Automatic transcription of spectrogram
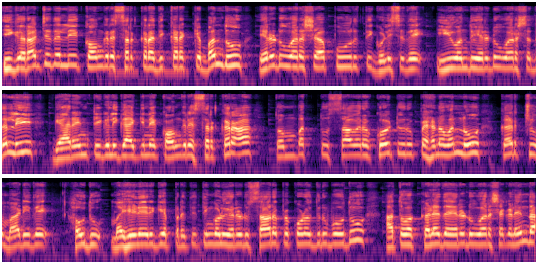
ಈಗ ರಾಜ್ಯದಲ್ಲಿ ಕಾಂಗ್ರೆಸ್ ಸರ್ಕಾರ ಅಧಿಕಾರಕ್ಕೆ ಬಂದು ಎರಡು ವರ್ಷ ಪೂರ್ತಿಗೊಳಿಸಿದೆ. ಈ ಒಂದು ಎರಡು ವರ್ಷದಲ್ಲಿ ಗ್ಯಾರಂಟಿಗಳಿಗಾಗಿನೇ ಕಾಂಗ್ರೆಸ್ ಸರ್ಕಾರ ತೊಂಬತ್ತು ಸಾವಿರ ಕೋಟಿ ರೂಪಾಯಿ ಹಣವನ್ನು ಖರ್ಚು ಮಾಡಿದೆ. ಹೌದು, ಮಹಿಳೆಯರಿಗೆ ಪ್ರತಿ ತಿಂಗಳು ಎರಡು ಸಾವಿರ ರೂಪಾಯಿ ಕೊಡೋದಿರಬಹುದು ಅಥವಾ ಕಳೆದ ಎರಡು ವರ್ಷಗಳಿಂದ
